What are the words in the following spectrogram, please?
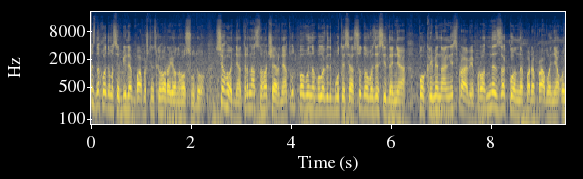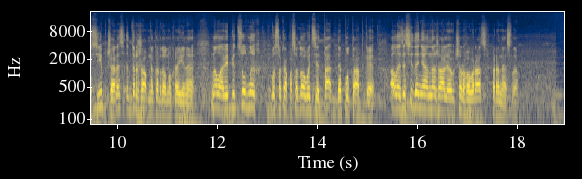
знаходимося біля Бабушкінського районного суду. Сьогодні, 13 червня, тут повинно було відбутися судове засідання по кримінальній справі про незаконне переправлення осіб через державний кордон України. На лаві підсудних високопосадовиці та депутатки. Але засідання, на жаль, в черговий раз перенесли.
